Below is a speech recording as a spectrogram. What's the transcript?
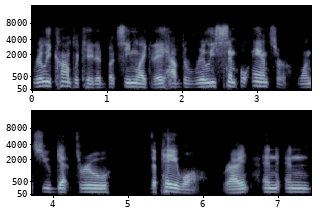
really complicated but seem like they have the really simple answer once you get through the paywall right and and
